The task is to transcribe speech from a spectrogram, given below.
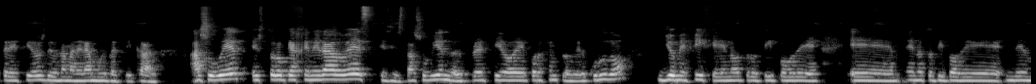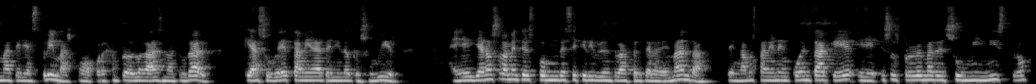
precios de una manera muy vertical. A su vez, esto lo que ha generado es que si está subiendo el precio, por ejemplo, del crudo, yo me fije en otro tipo de, en otro tipo de, materias primas, como por ejemplo el gas natural, que a su vez también ha tenido que subir. Eh, ya no solamente es por un desequilibrio entre la oferta y la demanda, tengamos también en cuenta que eh, esos problemas de suministro,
